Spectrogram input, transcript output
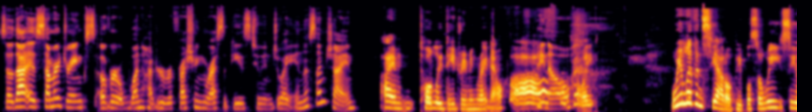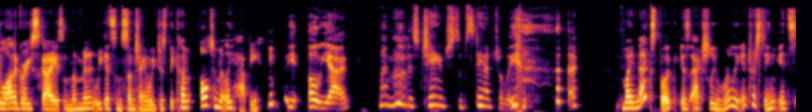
So that is summer drinks, over 100 refreshing recipes to enjoy in the sunshine. I'm totally daydreaming right now. Oh, I ah, know. wait. We live in Seattle, people, so we see a lot of gray skies, and the minute we get some sunshine, we just become ultimately happy. oh, yeah. My mood has changed substantially. My next book is actually really interesting. It's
